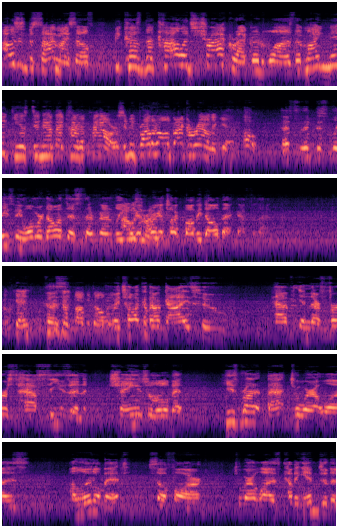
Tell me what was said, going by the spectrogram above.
I was just beside myself because the college track record was that Mike Nickeas didn't have that kind of power. So we brought it all back around again. Oh, that's this leads me. When we're done with this, they're going to leave. We're going right. to talk Bobby Dalbec after that. Okay. Because When we talk about guys who have in their first half season changed a little bit, he's brought it back to where it was a little bit so far, to where it was coming into the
